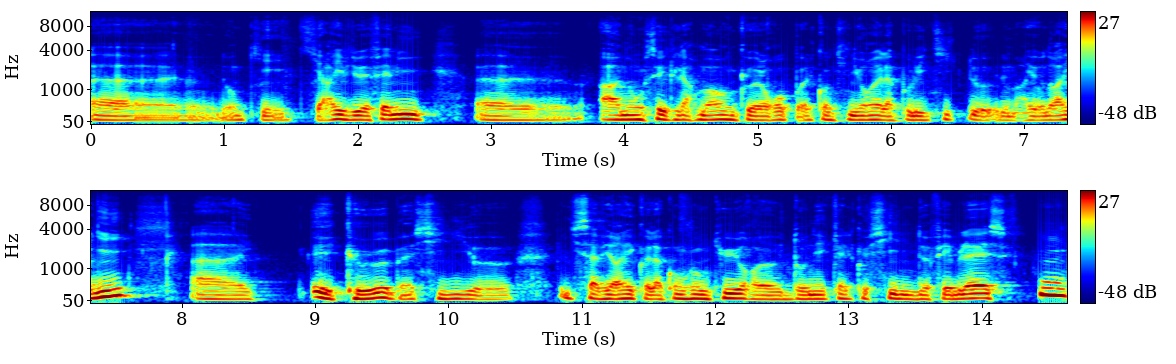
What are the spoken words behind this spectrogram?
donc qui, arrive du FMI, a annoncé clairement qu'elle continuerait la politique de Mario Draghi, et que ben, si euh, il s'avérait que la conjoncture euh, donnait quelques signes de faiblesse ou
